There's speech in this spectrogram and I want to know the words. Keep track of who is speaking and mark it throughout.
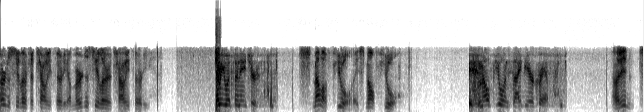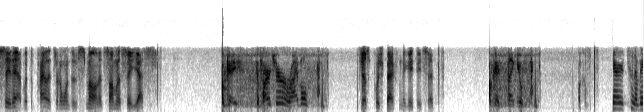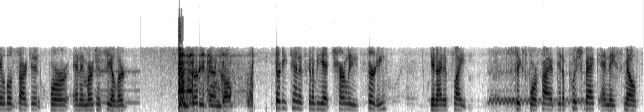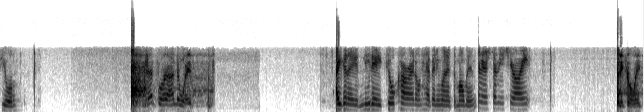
Speaker 1: Emergency alert to Charlie 30. Emergency alert to Charlie 30.
Speaker 2: Jimmy, what's the nature?
Speaker 1: Smell of fuel. They smell fuel.
Speaker 2: They smell fuel inside the aircraft.
Speaker 1: I didn't say that, but the pilots are the ones that are smelling it, so I'm going to say yes.
Speaker 2: Okay, departure, arrival.
Speaker 1: Just push back from the gate, they said.
Speaker 2: Okay, thank you.
Speaker 1: Welcome.
Speaker 3: There to an available sergeant for an emergency alert.
Speaker 2: 3010, go.
Speaker 3: 3010 is going to be at Charlie 30. United Flight 645 did a pushback and they smell fuel.
Speaker 2: 10-4 on the way.
Speaker 3: Are you going to need a fuel car? I don't have anyone at the moment.
Speaker 4: Center 7208,
Speaker 2: 3208.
